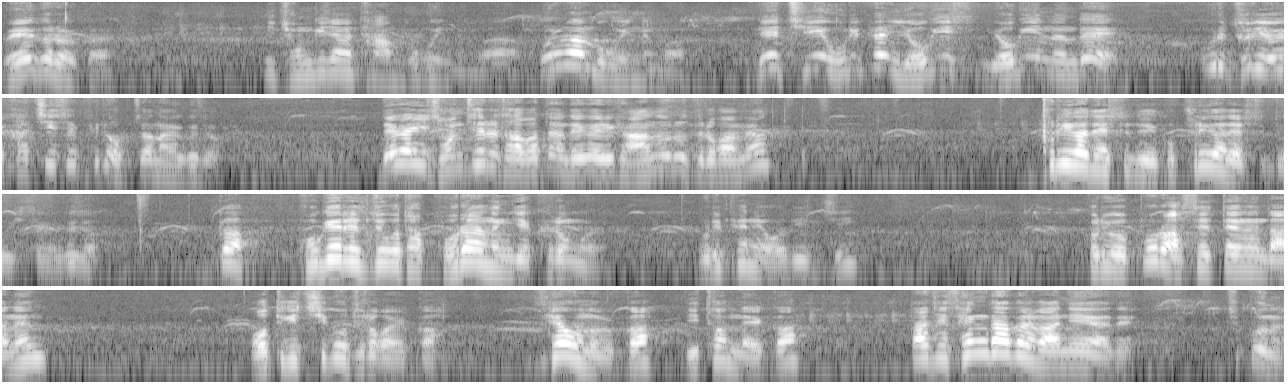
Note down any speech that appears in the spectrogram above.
왜 그럴까요? 이 경기장을 다 안 보고 있는 거야. 골만 보고 있는 거야. 내 뒤에 우리 편이 여기 여기 있는데 우리 둘이 여기 같이 있을 필요 없잖아요, 그죠? 내가 이 전체를 다 봤다. 내가 이렇게 안으로 들어가면 프리가 될 수도 있고 프리가 될 수도 있어요, 그죠? 그러니까 고개를 들고 다 보라는 게 그런 거예요. 우리 편이 어디 있지? 그리고 볼 왔을 때는 나는 어떻게 치고 들어갈까? 세워놓을까? 리턴 낼까? 까지 생각을 많이 해야 돼. 축구는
